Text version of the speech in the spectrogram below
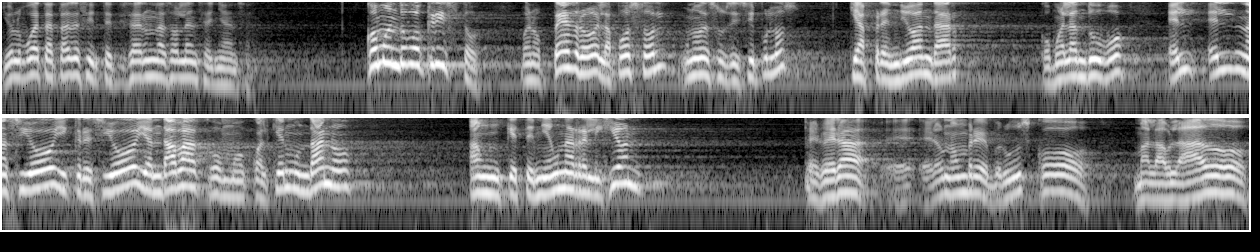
Yo lo voy a tratar de sintetizar en una sola enseñanza. ¿Cómo anduvo Cristo? Bueno, Pedro, el apóstol, uno de sus discípulos, que aprendió a andar como él anduvo, él, nació y creció y andaba como cualquier mundano, aunque tenía una religión, pero era, eh, era un hombre brusco, mal hablado,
